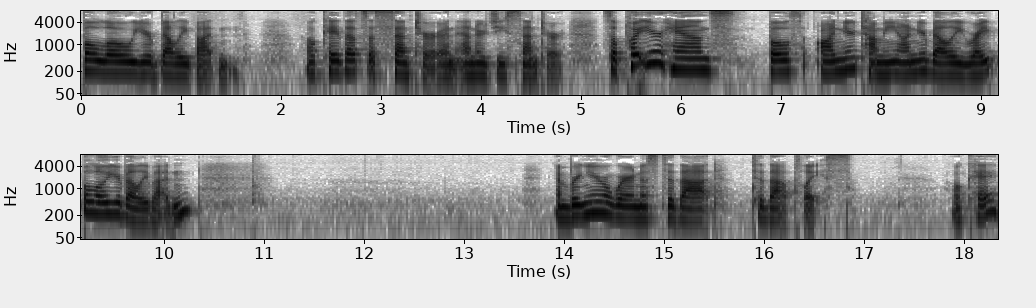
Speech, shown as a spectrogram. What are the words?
below your belly button. Okay, that's a center, an energy center. So put your hands both on your tummy, on your belly, right below your belly button. And bring your awareness to that to that place. Okay?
